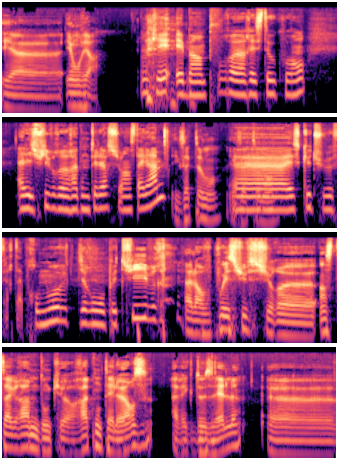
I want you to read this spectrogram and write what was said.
et, euh, et on verra. Ok, et ben pour euh, rester au courant, allez suivre euh, Racontez-leur sur Instagram. Exactement, exactement. Euh, Est-ce que tu veux faire ta promo, dire où on peut te suivre? Alors vous pouvez suivre sur euh, Instagram donc euh, Racontellers avec deux L. Euh,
